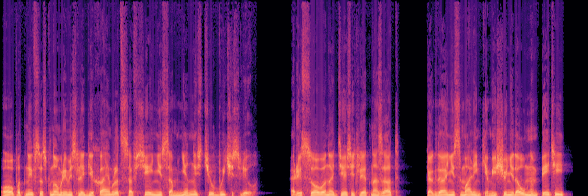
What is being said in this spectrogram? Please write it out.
опытный в сыскном ремесле Гехаймрат со всей несомненностью вычислил. Рисовано десять лет назад, когда они с маленьким, еще недоумным Петей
